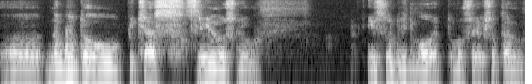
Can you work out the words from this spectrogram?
Е, Набуто під час цивільного шлюбу. І суд відмовить, тому що якщо там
